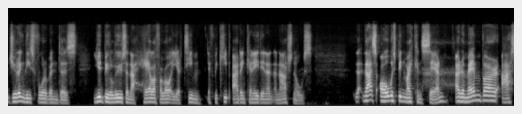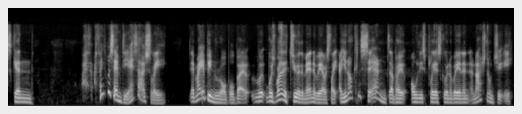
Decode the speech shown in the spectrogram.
during these four windows, you'd be losing a hell of a lot of your team if we keep adding Canadian internationals. Th- that's always been my concern. I remember asking, I I think it was MDS actually. It might have been Robbo, but it w- was one of the two of them anyway. I was like, "Are you not concerned about all these players going away on international duty?"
